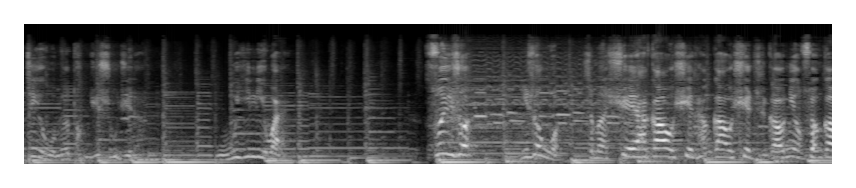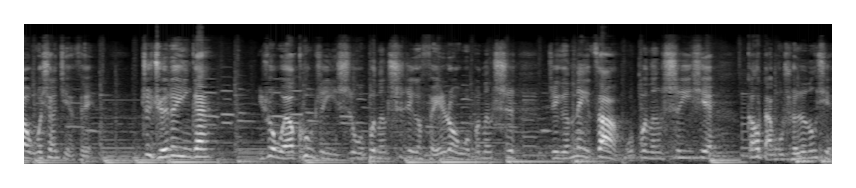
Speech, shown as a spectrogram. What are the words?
这个我们有统计数据的，无一例外。所以说，你说我什么血压高、血糖高、血脂高、尿酸高，我想减肥，这绝对应该。你说我要控制饮食，我不能吃这个肥肉，我不能吃这个内脏，我不能吃一些高胆固醇的东西，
